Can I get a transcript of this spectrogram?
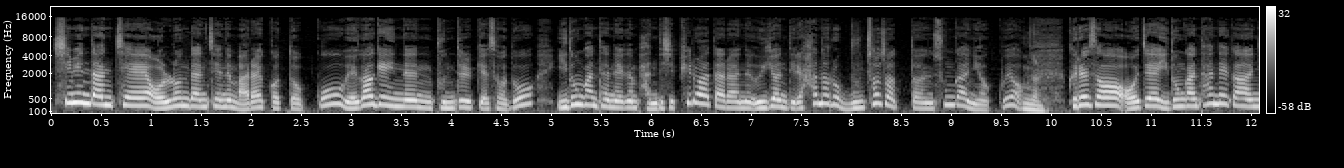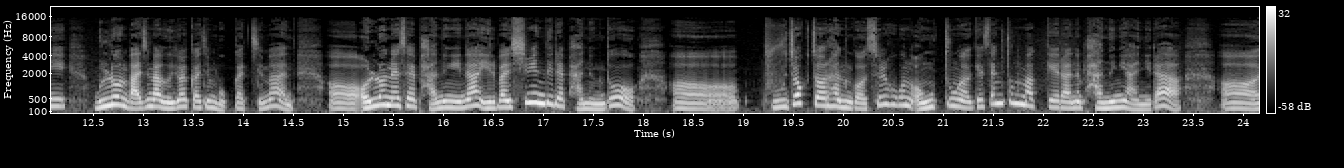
시민단체, 언론단체는 말할 것도 없고 외곽에 있는 분들께서도 이동관 탄핵은 반드시 필요하다라는 의견들이 하나로 뭉쳐졌던 순간이었고요. 네. 그래서 어제 이동관 탄핵안이 물론 마지막 의결까지는 못 갔지만 어 언론에서의 반응이나 일반 시민들의 반응도 어 부적절한 것을 혹은 엉뚱하게 생뚱맞게라는 반응이 아니라 어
